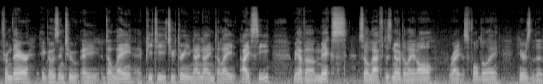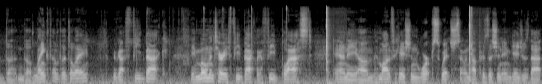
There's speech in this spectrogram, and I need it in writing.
From there it goes into a delay a PT2399 delay IC we have a mix. So left is no delay at all. Right is full delay. Here's the, the, the length of the delay. We've got feedback a momentary feedback like a feed blast and a um, modification warp switch so in that position engages that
